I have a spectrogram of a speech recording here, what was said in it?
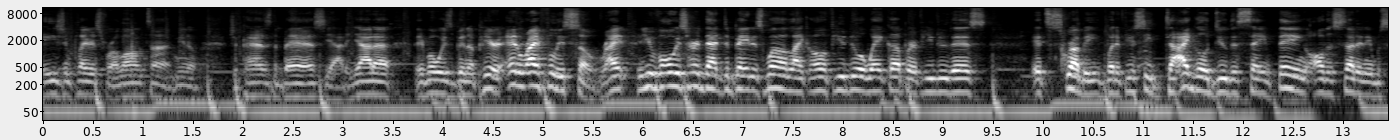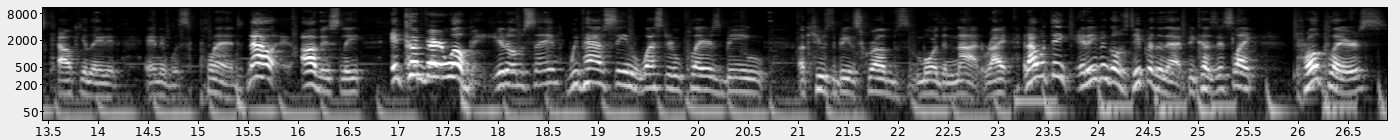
Asian players for a long time. You know, Japan's the best, yada yada. They've always been up here, and rightfully so, right? You've always heard that debate as well, like, oh, if you do a wake up or if you do this, it's scrubby. But if you see Daigo do the same thing, all of a sudden it was calculated and it was planned. Now, obviously, it could very well be. You know what I'm saying? We have seen Western players being accused of being scrubs more than not, right? And I would think it even goes deeper than that because it's like pro players,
